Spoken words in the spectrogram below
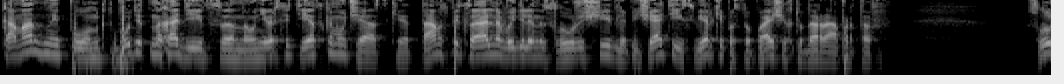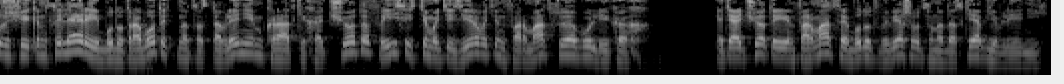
Командный пункт будет находиться на университетском участке. Там специально выделены служащие для печати и сверки поступающих туда рапортов. Служащие канцелярии будут работать над составлением кратких отчетов и систематизировать информацию об уликах. Эти отчеты и информация будут вывешиваться на доске объявлений.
